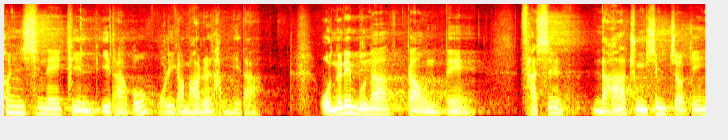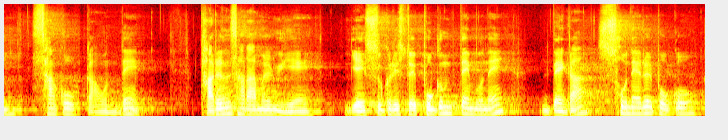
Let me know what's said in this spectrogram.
헌신의 길이라고 우리가 말을 합니다. 오늘의 문화 가운데 사실 나 중심적인 사고 가운데 다른 사람을 위해 예수 그리스도의 복음 때문에 내가 손해를 보고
